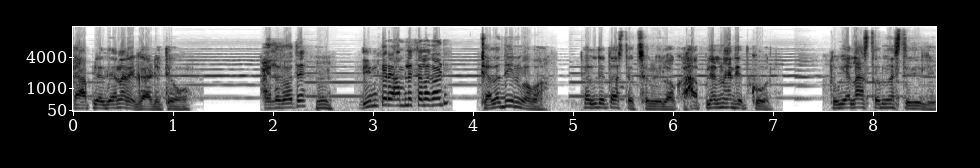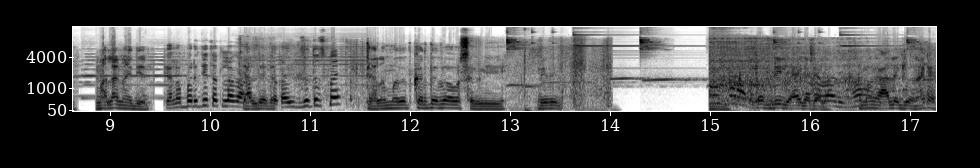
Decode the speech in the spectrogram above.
काय आपल्याला देणार आहे गाडी तो? खायला जाते हम्म, दिन करे आमल्या त्याला गाडी. त्याला देईन बाबा. त्याला देत असतात सगळे लोक. आपल्याला नाही देत कोण. तू गेला असतात नसते दिली. मला नाही देत. त्याला बरं देतात लागा. त्याला देतात. काही इज्जतच नाही. त्याला मदत करतात बाबा सगळी. दिली आहे का त्याला? मग आलं घेऊन आहे काय?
